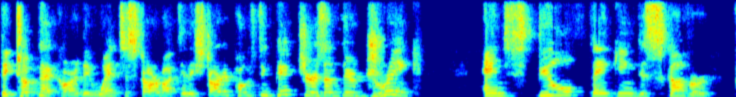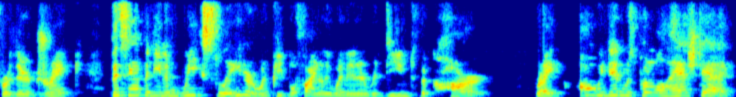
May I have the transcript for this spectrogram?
They took that card, they went to Starbucks and they started posting pictures of their drink and still thanking Discover for their drink. This happened even weeks later when people finally went in and redeemed the card, right? All we did was put a little hashtag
